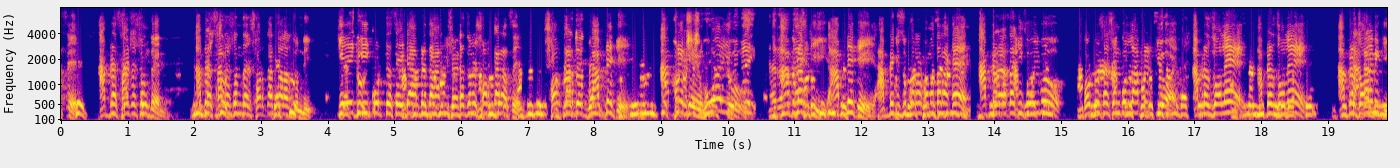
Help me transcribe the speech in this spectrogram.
আছে। আপনার সাজেশন দেন। আপনার সাজেশন দেন সরকার চালার জন্য। কে কি করতেছে এটা আপনার দেখার বিষয় এটার জন্য সরকার আছে। সরকার দেখবে আপনাকে। আপনাকে হু আর ইউ আপনার কি? আপনাকে আপনি কিছু করার ক্ষমতা রাখেন? আপনার কথা কিছু হইব? ফটো সেশন করলে আপনার কি হয়? আপনার জলে আপনার জলে আপনার জলে নাকি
